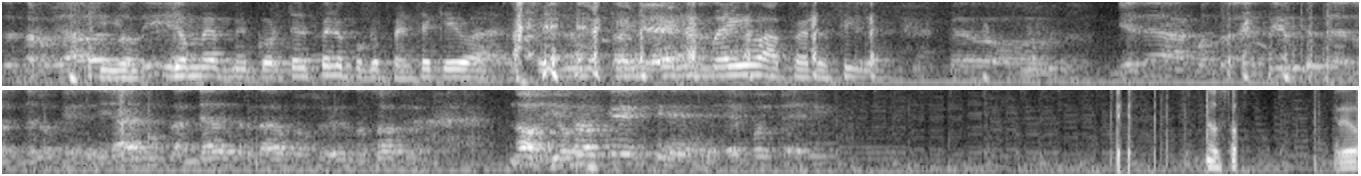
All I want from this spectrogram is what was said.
desarrollado sí, estos yo, días. yo me, me, corté el pelo porque pensé que iba, que no, que, que no me iba, pero sí. Pero viene a contradecir de lo, de lo que ya hemos planteado y tratado de construir nosotros. No, yo creo que, que es, es, nosotros creo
